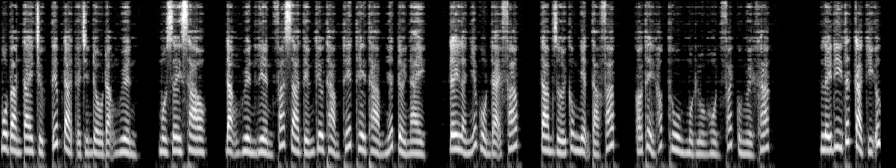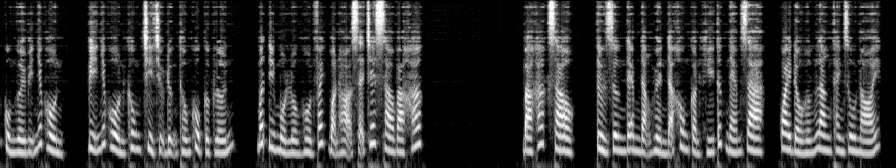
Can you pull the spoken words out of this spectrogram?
một bàn tay trực tiếp đặt ở trên đầu Đặng Huyền, một giây sau, Đặng Huyền liền phát ra tiếng kêu thảm thiết thê thảm nhất đời này, đây là nhiếp hồn đại pháp, tam giới công nhận tà pháp, có thể hấp thu một luồng hồn phách của người khác. Lấy đi tất cả ký ức của người bị nhiếp hồn, bị nhiếp hồn không chỉ chịu đựng thống khổ cực lớn, mất đi một luồng hồn phách bọn họ sẽ chết sao ba khác. Ba khác sao, từ dưng đem đặng huyền đã không còn khí tức ném ra, quay đầu hướng lăng thanh du nói.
